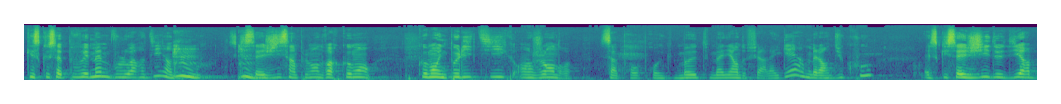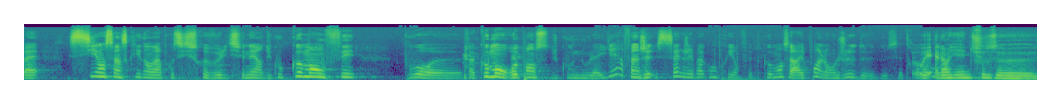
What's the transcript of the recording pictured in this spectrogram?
Qu'est-ce que ça pouvait même vouloir dire Est-ce qu'il s'agit simplement de voir comment, comment une politique engendre sa propre mode, manière de faire la guerre Mais alors, du coup, est-ce qu'il s'agit de dire, bah, si on s'inscrit dans un processus révolutionnaire, du coup, comment on fait pour, euh, comment on repense du coup nous la guerre? Enfin, c'est ça que j'ai pas compris en fait. Comment ça répond à l'enjeu de, de cette Oui, alors il y a une chose euh,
